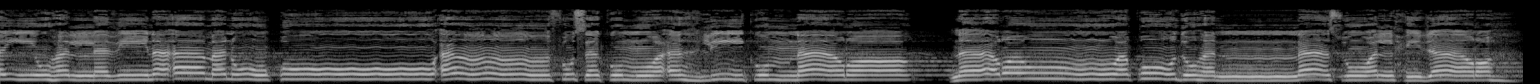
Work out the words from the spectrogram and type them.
أيها الذين آمنوا قوا أنفسكم وأهليكم نارا. نارا وقودها الناس والحجارة.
